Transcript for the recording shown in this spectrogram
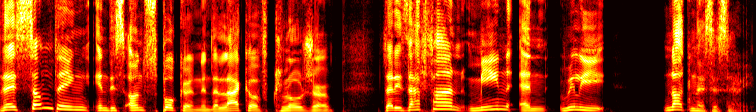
there's something in this unspoken, in the lack of closure, that is, I find mean and really not necessary.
